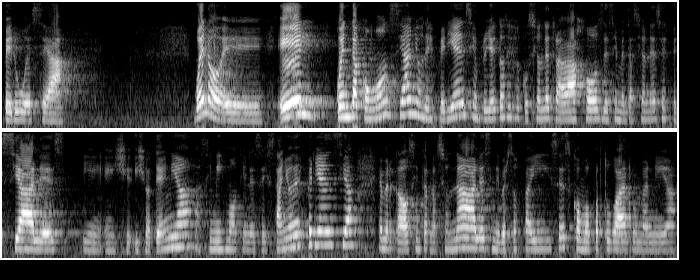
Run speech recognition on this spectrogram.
Perú S.A. Bueno, eh, él Cuenta con 11 años de experiencia en proyectos de ejecución de trabajos de cimentaciones especiales y, geotecnia. Asimismo, tiene 6 años de experiencia en mercados internacionales en diversos países como Portugal, Rumanía,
